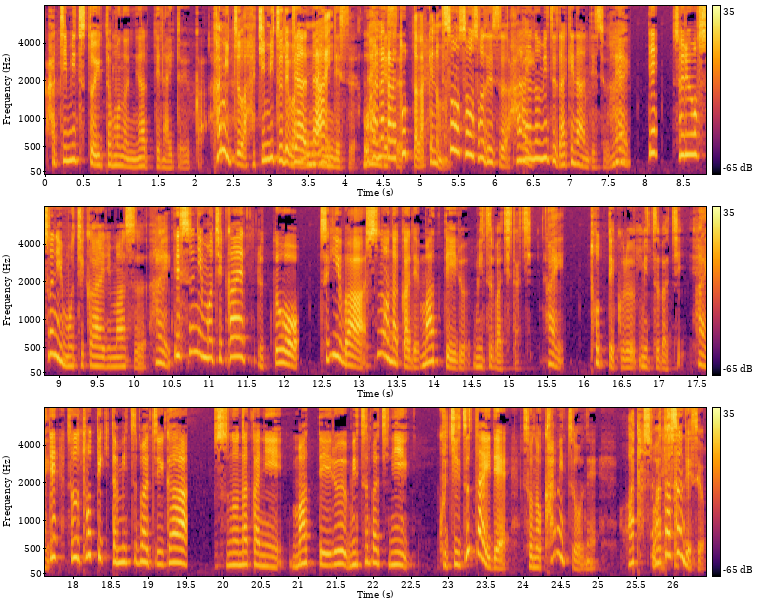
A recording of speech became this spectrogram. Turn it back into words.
蜂蜜といったものになってないというか。花蜜は蜂蜜ではない。ないんです。お花から取っただけのもの。そうそうそうです。花の蜜だけなんですよね。はい、で、それを巣に持ち帰ります。はい、で、巣に持ち帰ると、次は巣の中で待っている蜜蜂たち。はい。取ってくる蜜蜂。はい。で、その取ってきた蜜蜂が、巣の中に待っている蜜蜂に口伝いで、その花蜜をね、渡すんです渡すんですよ。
